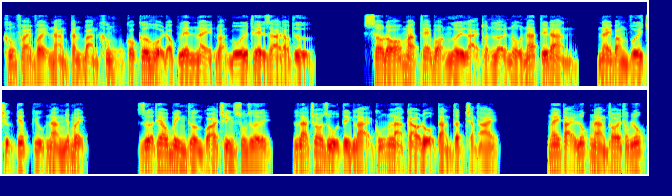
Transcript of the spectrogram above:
không phải vậy nàng căn bản không có cơ hội đọc lên này đoạn bối thể giả đào tử. Sau đó mặt theo bọn người lại thuận lợi nổ nát tế đàn này bằng với trực tiếp cứu nàng nhất mệnh. Dựa theo bình thường quá trình xuống dưới, là cho dù tỉnh lại cũng là cao độ tàn tật trạng thái. Ngay tại lúc nàng thoi thóp lúc,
